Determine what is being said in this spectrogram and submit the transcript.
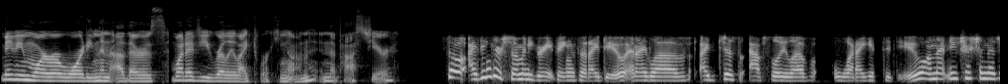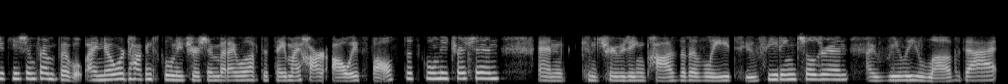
maybe more rewarding than others? What have you really liked working on in the past year? So I think there's so many great things that I do, and I love, I just absolutely love what I get to do on that nutrition education front. But I know we're talking school nutrition, but I will have to say my heart always falls to school nutrition and contributing positively to feeding children. I really love that.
